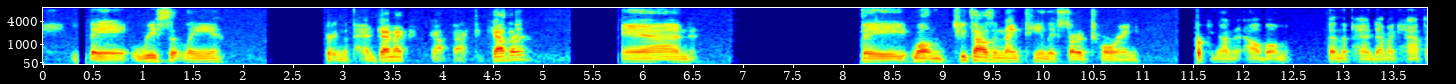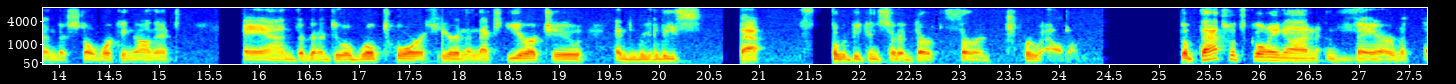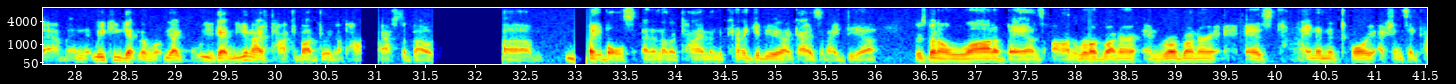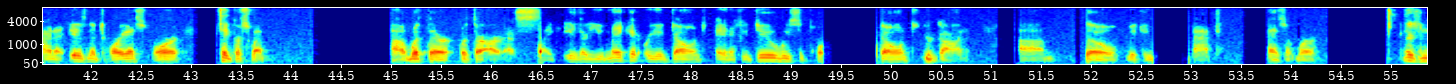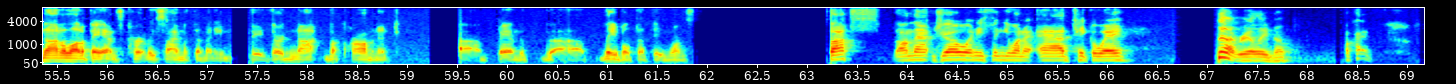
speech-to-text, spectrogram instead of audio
They recently, during the pandemic, got back together. And they, well, in 2019, they started touring, working on an album. Then the pandemic happened. They're still working on it. And they're going to do a world tour here in the next year or two and release that what would be considered their third true album. So that's what's going on there with them, and we can get in the like again. You and I have talked about doing a podcast about um, labels at another time, and to kind of give you guys an idea. There's been a lot of bands on Roadrunner, and Roadrunner is kind of notorious. I shouldn't say kind of is notorious for take or swim uh, with their with their artists. Like either you make it or you don't, and if you do, we support. You Don't, you're gone. Um, so we can that as it were there's not a lot of bands currently signed with them anymore. They're not the prominent uh, band, uh, label that they once. Thoughts on that, Joe? Anything you want to add? Take away? Not really. No. Okay,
